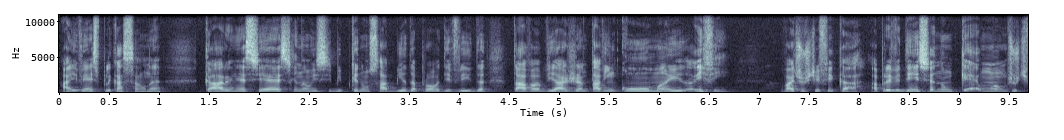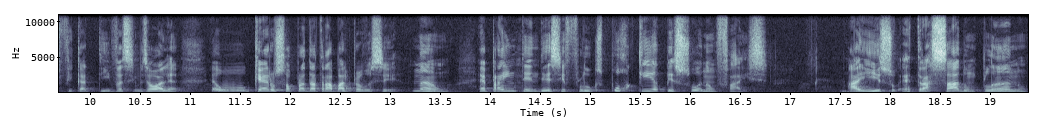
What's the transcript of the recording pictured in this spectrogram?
Aí vem a explicação, né? Cara, INSS que não recebi porque não sabia da prova de vida, estava viajando, estava em coma, enfim. Vai justificar. A Previdência não quer uma justificativa assim, mas olha, eu quero só para dar trabalho para você. Não. É para entender esse fluxo. Por que a pessoa não faz? Aí isso é traçado um plano.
